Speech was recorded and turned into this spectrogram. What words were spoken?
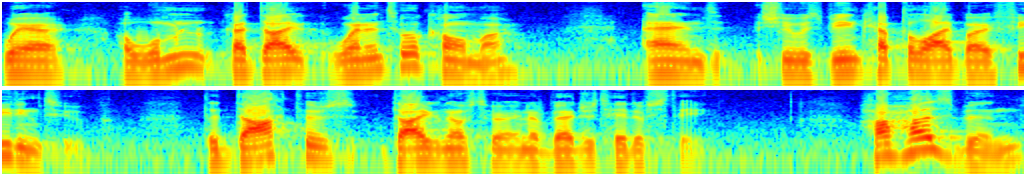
where a woman got went into a coma and she was being kept alive by a feeding tube. The doctors diagnosed her in a vegetative state. Her husband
